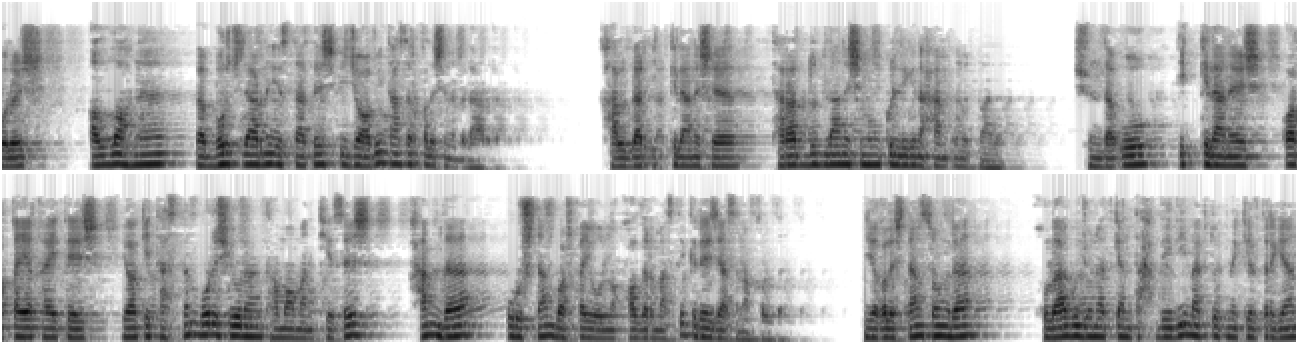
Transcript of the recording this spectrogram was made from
bo'lish allohni va burchlarni eslatish ijobiy ta'sir qilishini bilardi. Qalblar ikkilanishi taraddudlanishi mumkinligini ham unutmadi. Shunda u ikkilanish orqaga qaytish yoki taslim bo'lish yo'lini tamoman kesish hamda urushdan boshqa yo'lni qoldirmaslik rejasini qildi. Yig'ilishdan so'ngra xulagu jo'natgan tahdidiy maktubni keltirgan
